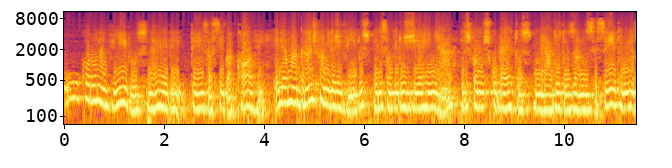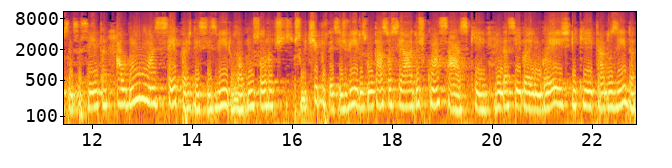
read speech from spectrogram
O coronavírus, né, ele tem essa sigla COV, ele é uma grande família de vírus, eles são vírus de RNA, eles foram descobertos em meados dos anos 60, 1960. Algumas cepas desses vírus, alguns subtipos desses vírus vão estar associados com a SARS, que vem da sigla em inglês e que traduzida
